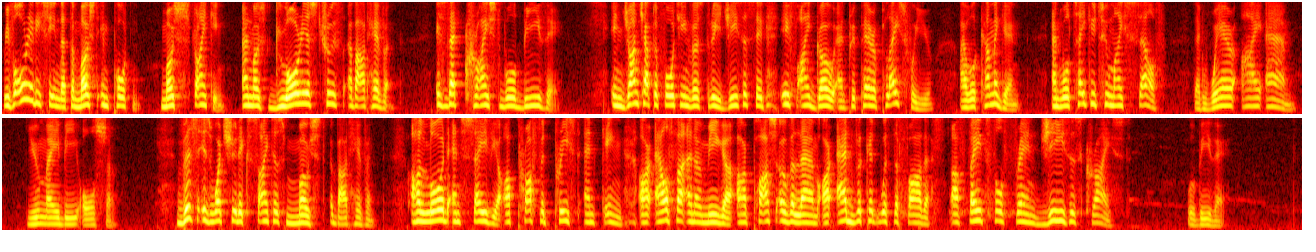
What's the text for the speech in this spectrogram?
We've already seen that the most important, most striking, and most glorious truth about heaven is that Christ will be there. In John chapter 14, verse 3, Jesus said, If I go and prepare a place for you, I will come again and will take you to myself, that where I am, you may be also. This is what should excite us most about heaven our Lord and Savior, our prophet, priest, and king, our Alpha and Omega, our Passover lamb, our advocate with the Father, our faithful friend, Jesus Christ, will be there.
